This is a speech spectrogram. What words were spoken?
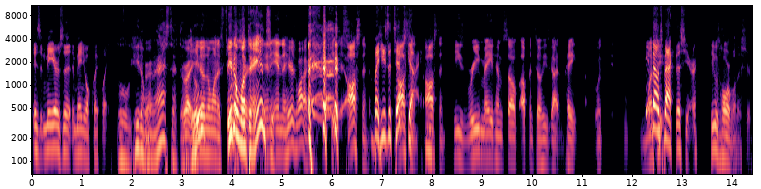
Is it me or is it Immanuel Quickley?" Oh, he don't Right. want to ask that though. right. He doesn't want his. He don't want the hurt. And- answer. And, here's why: Austin. But he's a tips Austin, guy. Austin. He's remade himself up until he's gotten paid. When- He once bounced back this year. He was horrible this year.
